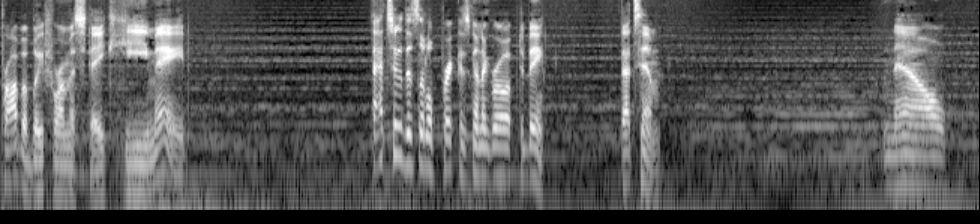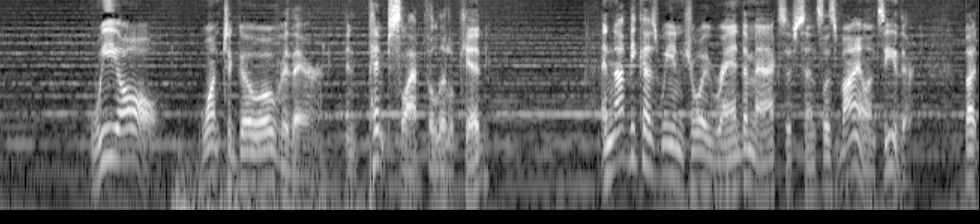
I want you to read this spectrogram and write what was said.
probably for a mistake he made. That's who this little prick is going to grow up to be. That's him. Now, we all want to go over there and pimp slap the little kid. And not because we enjoy random acts of senseless violence either, but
